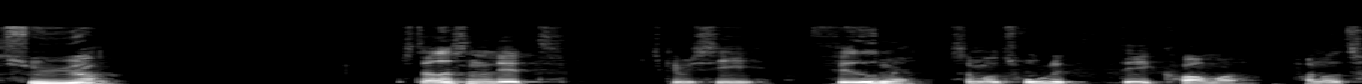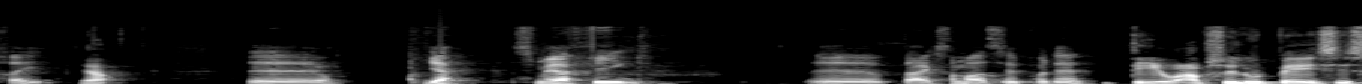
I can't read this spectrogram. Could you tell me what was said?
syre, stadig sådan lidt, skal vi sige, fedme, som er utroligt, det ikke kommer fra noget træ. Ja. Øh, ja, smager fint. Øh, der er ikke så meget til på den. det er jo absolut basis.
